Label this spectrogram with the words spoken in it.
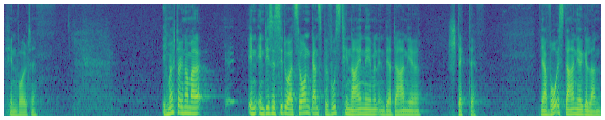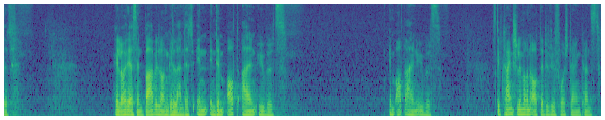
hin wollte. Ich möchte euch nochmal in, in diese Situation ganz bewusst hineinnehmen, in der Daniel steckte. Ja, wo ist Daniel gelandet? Hey Leute, er ist in Babylon gelandet, in, in dem Ort allen Übels. Im Ort allen Übels. Es gibt keinen schlimmeren Ort, den du dir vorstellen kannst.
